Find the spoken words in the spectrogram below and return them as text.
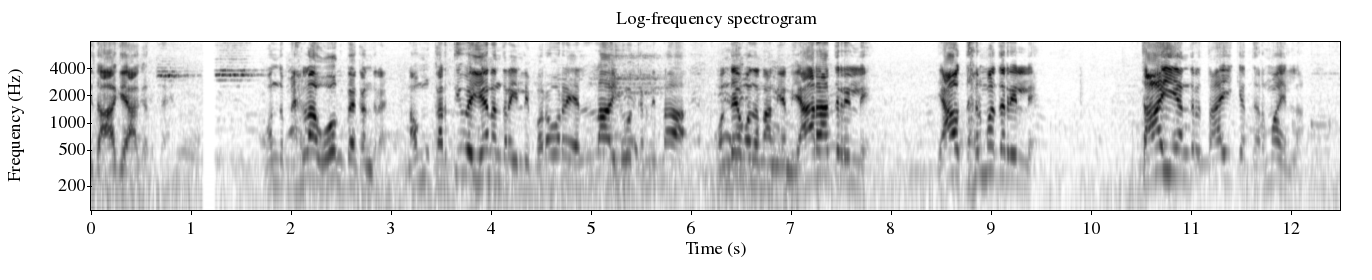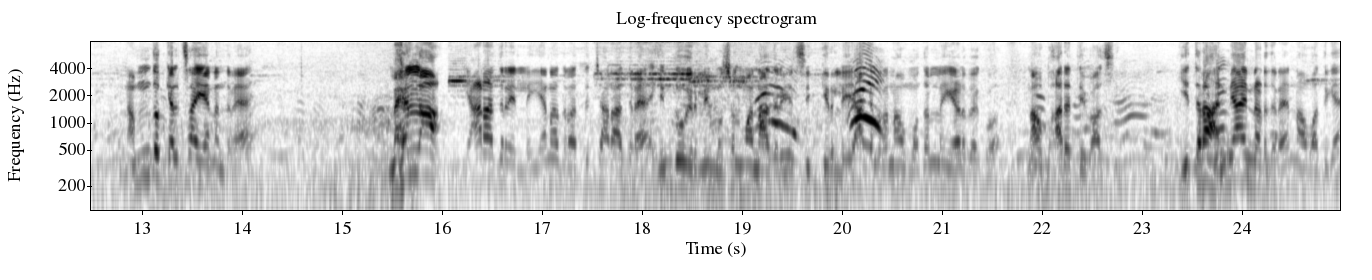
ಇದು ಹಾಗೆ ಆಗುತ್ತೆ. ಒಂದು ಮಹಿಳಾ ಹೋಗ್ಬೇಕಂದ್ರೆ ನಮ್ಮ ಕರ್ತವ್ಯ ಏನಂದರೆ ಇಲ್ಲಿ ಬರೋವರ ಎಲ್ಲ ಯುವಕರಿಂದ ಒಂದೇ ಒಂದು ನಾನು ಏನು, ಯಾರಾದರೂ ಇಲ್ಲಿ ಯಾವ ಧರ್ಮದರಿಲ್ಲಿ ತಾಯಿ ಅಂದರೆ ತಾಯಿಗೆ ಧರ್ಮ ಇಲ್ಲ. ನಮ್ಮದು ಕೆಲಸ ಏನಂದರೆ ಮೆಹಲ್ಲಾ. ಯಾರಾದ್ರೆ ಇರಲಿ, ಏನಾದರೂ ಅತ್ಯಾಚಾರ ಆದರೆ, ಹಿಂದೂ ಇರಲಿ, ಮುಸಲ್ಮಾನ್ ಆದ್ರಿ, ಸಿಖ್ ಇರಲಿ ಯಾಕಂದ್ರೆ ನಾವು ಮೊದಲನೇ ಹೇಳಬೇಕು, ನಾವು ಭಾರತೀಯ ವಾಸಿ ಈ ಥರ ಅನ್ಯಾಯ ನಡೆದರೆ ನಾವು ಅದಕ್ಕೆ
